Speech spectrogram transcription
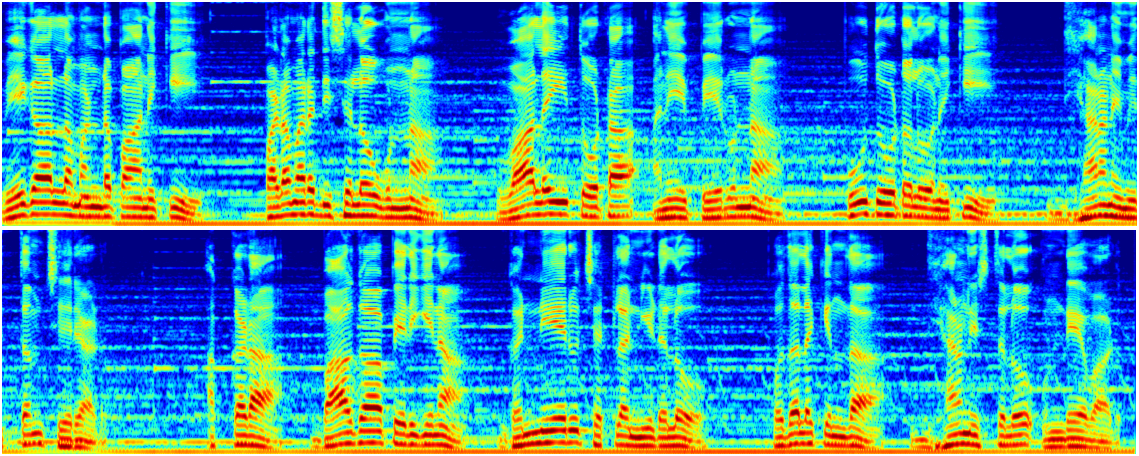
వేగాళ్ళ మండపానికి పడమర దిశలో ఉన్న వాలై తోట అనే పేరున్న పూతోటలోనికి ధ్యాన నిమిత్తం చేరాడు. అక్కడ బాగా పెరిగిన గన్నేరు చెట్ల నీడలో పొదల కింద ధ్యాననిష్టలో ఉండేవాడు.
